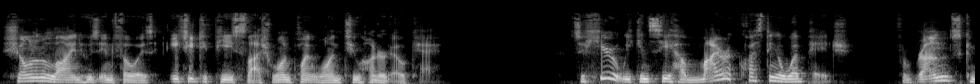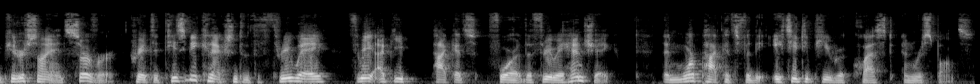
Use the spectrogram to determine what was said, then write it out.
shown on the line whose info is http slash 1.1200 OK. So here we can see how my requesting a web page from Brown's computer science server creates a TCP connection to the three-way, three IP packets for the three-way handshake, then more packets for the HTTP request and response.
